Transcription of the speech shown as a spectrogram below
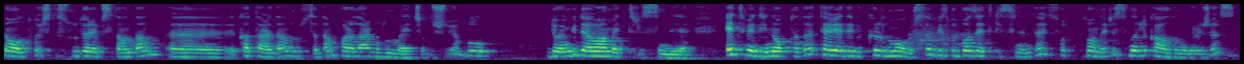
ne oldu? İşte Suudi Arabistan'dan, e, Katar'dan, Rusya'dan paralar bulunmaya çalışıyor. Bu döngü devam ettirilsin diye. Etmediği noktada TL'de bir kırılma olursa biz bu baz etkisinin de son derece sınırlı kaldığını göreceğiz.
